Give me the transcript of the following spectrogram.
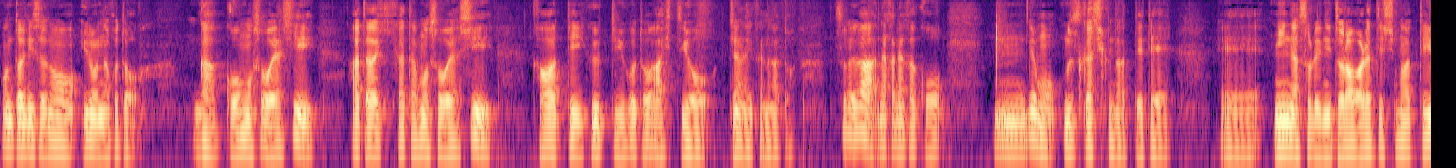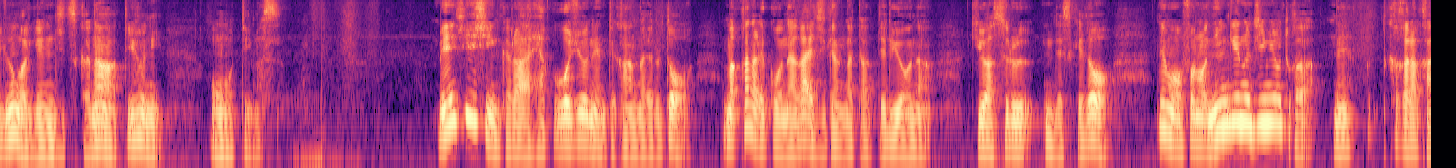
本当にそのいろんなこと、学校もそうやし、働き方もそうやし、変わっていくっていうことは必要じゃないかなと。それがなかなかこう、うん、でも難しくなってて、えー、みんなそれにとらわれてしまっているのが現実かなというふうに思っています。明治維新から150年って考えると、まあ、かなりこう長い時間が経ってるような気はするんですけど、でもその人間の寿命とかね、かから考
